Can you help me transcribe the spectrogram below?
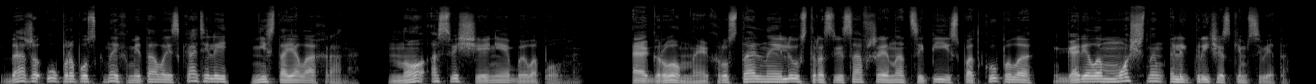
Даже у пропускных металлоискателей не стояла охрана. Но освещение было полным. Огромная хрустальная люстра, свисавшая на цепи из-под купола, горела мощным электрическим светом.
